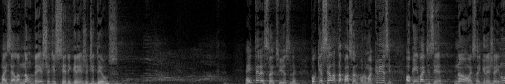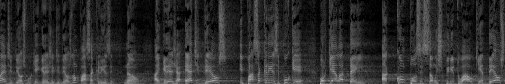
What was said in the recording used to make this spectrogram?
mas ela não deixa de ser igreja de Deus. É interessante isso, né? Porque se ela está passando por uma crise, alguém vai dizer: não, essa igreja aí não é de Deus, porque a igreja de Deus não passa crise. Não, a igreja é de Deus e passa crise. Por quê? Porque ela tem a composição espiritual, que é Deus,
